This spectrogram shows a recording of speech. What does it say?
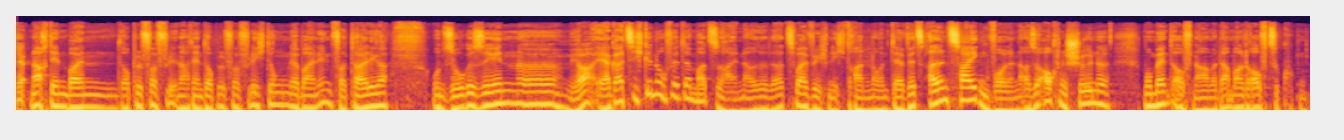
Ja. nach, den beiden Doppelverpfli nach den Doppelverpflichtungen der beiden Innenverteidiger. Und so gesehen, äh, ja, ehrgeizig genug wird der Mats sein. Also da zweifle ich nicht dran. Und der wird es allen zeigen wollen. Also auch eine schöne Momentaufnahme, da mal drauf zu gucken.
